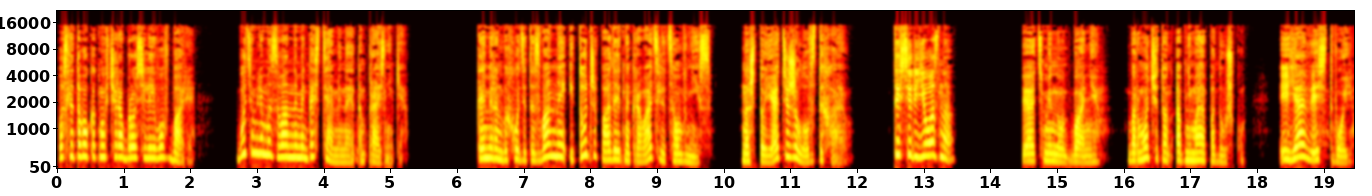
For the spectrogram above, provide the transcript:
после того, как мы вчера бросили его в баре, будем ли мы званными гостями на этом празднике? Кэмерон выходит из ванной и тут же падает на кровать лицом вниз, на что я тяжело вздыхаю. «Ты серьезно? «Пять минут, Банни», — бормочет он, обнимая подушку. «И я весь твой».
